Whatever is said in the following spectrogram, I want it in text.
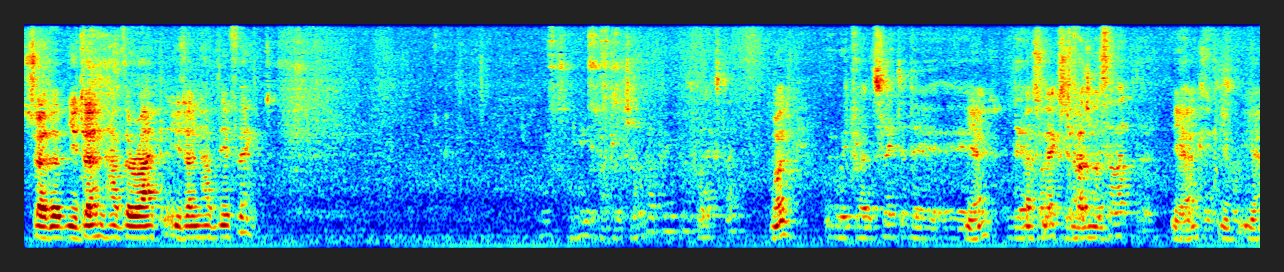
so that you don't have the right, you don't have the effect. Maybe Vajrachandra paper for next time? What? We translated the... Uh, yeah, the that's the next time. Uh, yeah, Okay, you, yeah,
